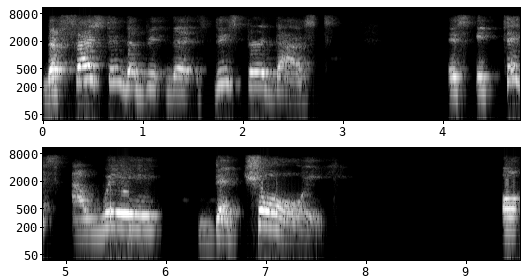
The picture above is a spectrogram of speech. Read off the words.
the first thing that this spirit does is it takes away the joy or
